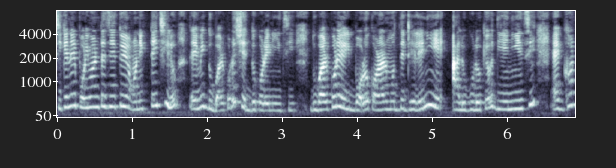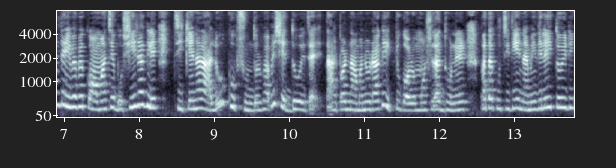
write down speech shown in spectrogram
চিকেনের পরিমাণটা যেহেতু অনেকটাই ছিল, তাই আমি দুবার করে সেদ্ধ করে নিয়েছি। দুবার করে এই বড় করার মধ্যে ঢেলে নিয়ে আলুগুলোকেও দিয়ে নিয়েছি। এক ঘণ্টা এইভাবে কম আঁচে বসিয়ে রাখলে চিকেন আর আলু খুব সুন্দরভাবে সেদ্ধ হয়ে যায়। তারপর নামানোর আগে একটু গরম মশলা, ধনের পাতা কুচি দিয়ে নামিয়ে দিলেই তৈরি।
